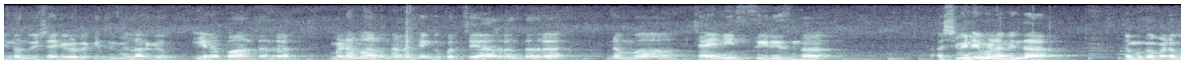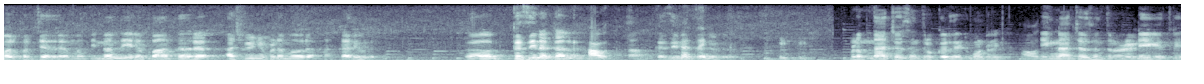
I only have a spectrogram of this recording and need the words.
ಇನ್ನೊಂದು ವಿಷಯ ಹೇಳ್ಬೇಕಿತ್ತು ನಿಮ್ಮೆಲ್ಲರಿಗೂ. ಏನಪ್ಪಾ ಅಂತಂದ್ರ ಮೇಡಮ್ ಅವ್ರು ನನಗೆ ಹೆಂಗ್ ಪರಿಚಯ ಆದ್ರ ಅಂತಂದ್ರ ನಮ್ಮ ಚೈನೀಸ್ ಸೀರೀಸ್ನ ಅಶ್ವಿನಿ ಮೇಡಮ್ ಇಂದ ನಮ್ಗೆ ಮೇಡಮ್ ಅವ್ರ ಪರಿಚಯ ಆದ್ರೆ ಮತ್ತೆ ಇನ್ನೊಂದು ಏನಪ್ಪಾ ಅಂತಂದ್ರೆ ಅಶ್ವಿನಿ ಮೇಡಮ್ ಅವರ ಅಕ್ಕಾರಿ ಅವರು ಕಸಿನ್ ಅಕ್ಕ ಅಲ್ರಿ? ಹೌದು. ಕಸಿನ್ ಮೇಡಮ್ ನಾಚೋಸ್ ಅಂತೂ ಕರೆದು ಇಟ್ಕೊಂಡ್ರಿ ಹೌದು. ಈಗ ನಾಚೋಸ್ ಅಂತೂ ರೆಡಿ ಆಗೈತ್ರಿ.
